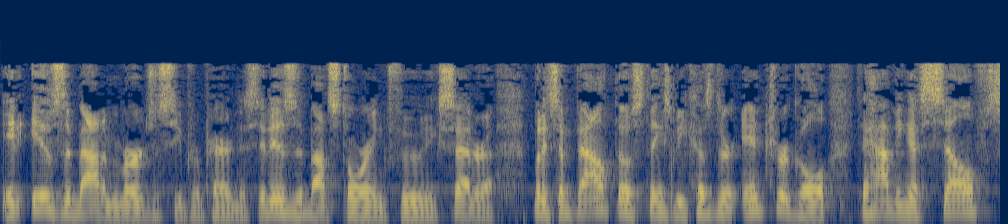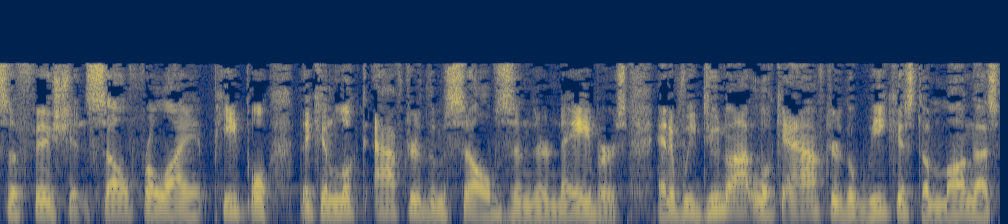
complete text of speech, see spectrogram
It is about emergency preparedness. It is about storing food, etc. But it's about those things because they're integral to having a self-sufficient, self-reliant people that can look after themselves and their neighbors. And if we do not look after the weakest among us,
